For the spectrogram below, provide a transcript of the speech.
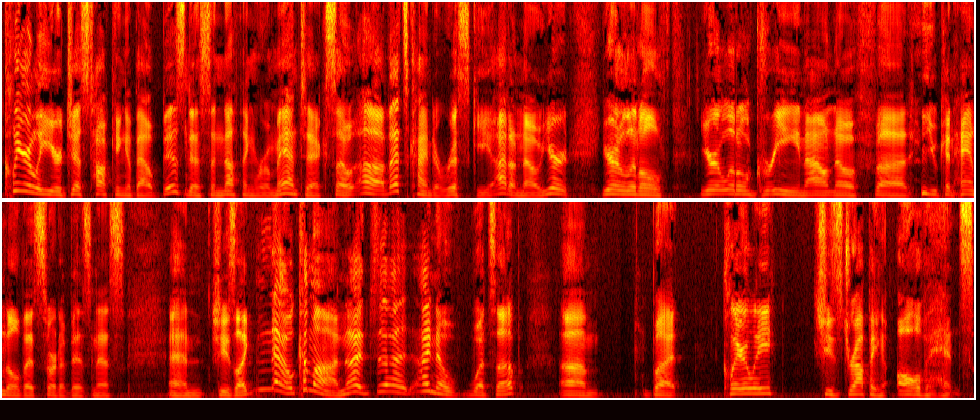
Clearly, you're just talking about business and nothing romantic. So, uh, that's kind of risky. I don't know. You're you're a little you're a little green. I don't know if uh, you can handle this sort of business. And she's like, No, come on. I I know what's up. Um, but clearly, she's dropping all the hints.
